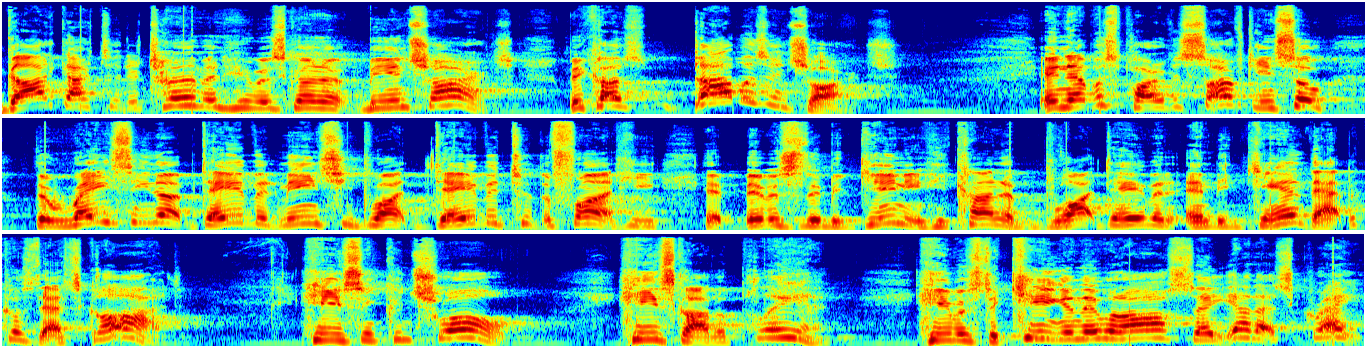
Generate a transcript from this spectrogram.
God got to determine who was going to be in charge because God was in charge. And that was part of his sovereignty. And so the raising up David means he brought David to the front. He, it, it was the beginning. He kind of brought David and began that because that's God. He's in control, he's got a plan. He was the king, and they would all say, Yeah, that's great.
